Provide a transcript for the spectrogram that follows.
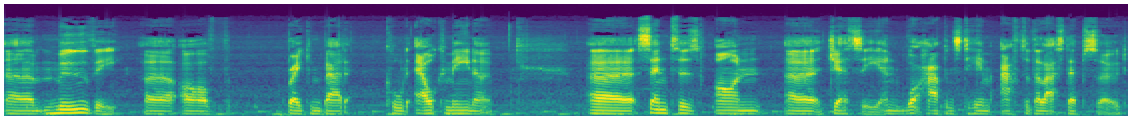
movie of Breaking Bad called El Camino uh, centers on uh, Jesse and what happens to him after the last episode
